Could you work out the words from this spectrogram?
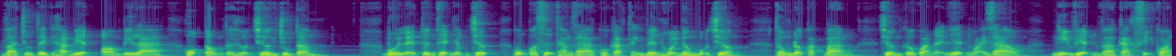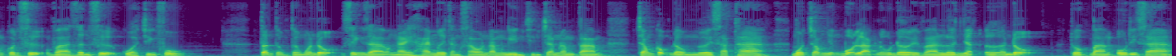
và Chủ tịch Hạ viện Om hộ tống tới hội trường trung tâm. Buổi lễ tuyên thệ nhậm chức cũng có sự tham gia của các thành viên Hội đồng Bộ trưởng, Thống đốc các bang, trưởng cơ quan đại diện ngoại giao, nghị viện và các sĩ quan quân sự và dân sự của chính phủ. Tân Tổng thống Ấn Độ sinh ra vào ngày 20 tháng 6 năm 1958 trong cộng đồng người Satha, một trong những bộ lạc lâu đời và lớn nhất ở Ấn Độ, thuộc bang Odisha.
